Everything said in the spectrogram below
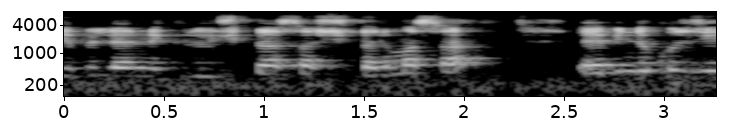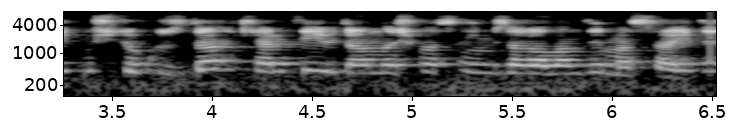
birbirlerine gülücükler saçtıkları masa e, 1979'da Camp David Anlaşması'nın imzalandığı masaydı.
